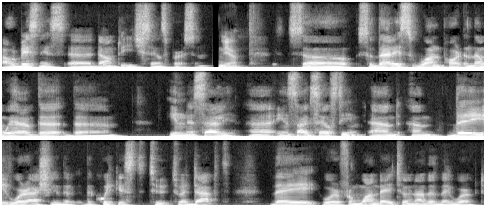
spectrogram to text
our business uh, down to each salesperson. Yeah. So so that is one part, and then we have the the Innesälj, uh, inside sales team, and and they were actually the, the quickest to to adapt. They were from one day to another. They worked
